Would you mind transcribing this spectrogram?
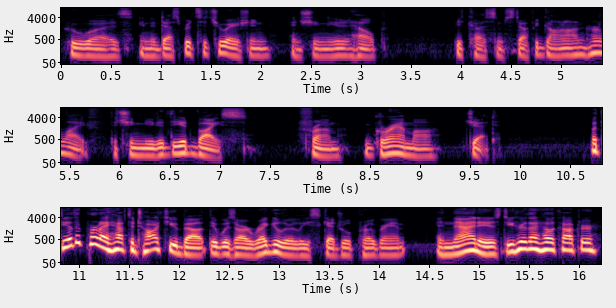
who was in a desperate situation and she needed help because some stuff had gone on in her life that she needed the advice from Grandma Jet. But the other part I have to talk to you about that was our regularly scheduled program, and that is do you hear that helicopter?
